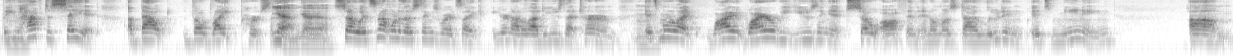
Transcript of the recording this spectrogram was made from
but you mm-hmm. have to say it about the right person. Yeah yeah yeah. So it's not one of those things where it's like you're not allowed to use that term. It's more like why why are we using it so often and almost diluting its meaning? Um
